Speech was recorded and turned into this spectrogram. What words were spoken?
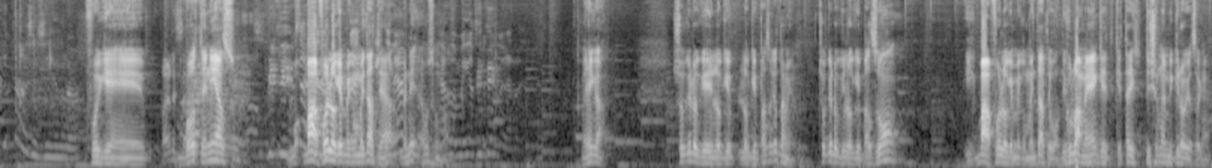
¿Qué estabas haciendo? fue que vos tenías. Va, fue lo que me comentaste, ¿eh? Vení, un segundo. Vení acá. Yo creo que lo que lo que pasa acá también. Yo creo que lo que pasó Y va, fue lo que me comentaste vos. Disculpame, eh, que, que estáis- estoy lleno de microbios acá.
